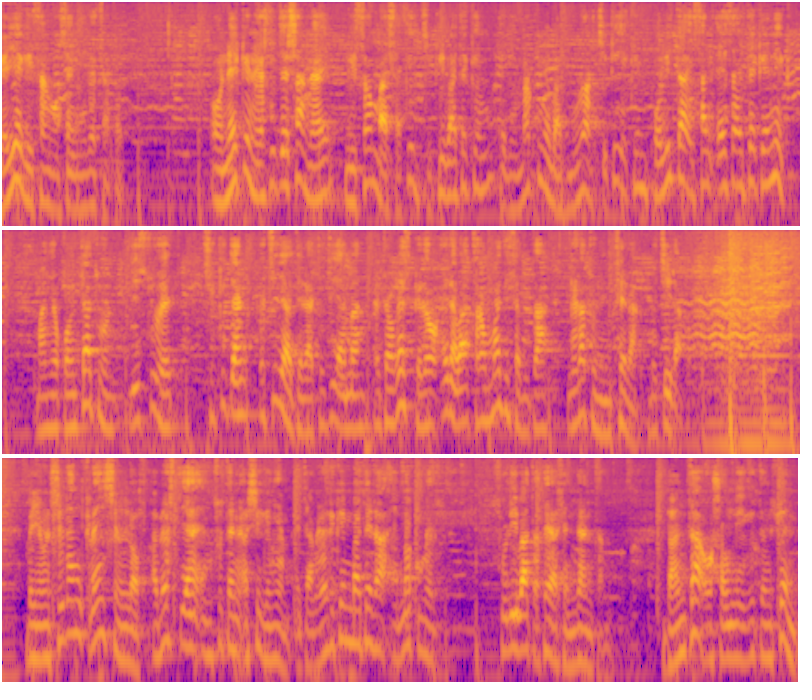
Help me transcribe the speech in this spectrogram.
Gehiegi izango zen niretzako. Honekin ez dute esan nahi, gizon bat zakil txiki batekin, edo emakume bat buruak txikiekin polita izan ez daitekenik. Baina kontatu dizuet, txikitan etzilatera tutia eman, eta horrezkero erabat traumatizatuta geratu nintzela, betxirako. Beyoncéren Crazy in Love abestia entzuten hasi ginen, eta berarekin batera emakume zuri bat atera zen dantzan. Dantza oso ongi egiten zuen,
